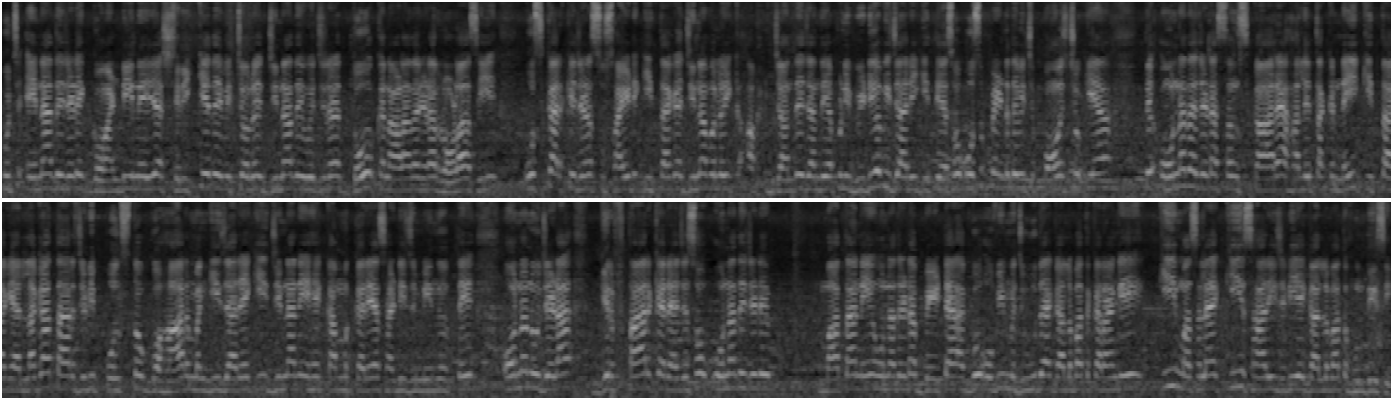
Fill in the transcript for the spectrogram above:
ਕੁਝ ਇਹਨਾਂ ਦੇ ਜਿਹੜੇ ਗਵਾਂਢੀ ਨੇ ਜਾਂ ਸ਼ਰੀਕੇ ਦੇ ਵਿੱਚੋਂ ਨੇ, ਜਿਨ੍ਹਾਂ ਦੇ ਵਿੱਚ ਜਿਹੜਾ ਦੋ ਕਨਾਲਾਂ ਦਾ ਜਿਹੜਾ ਰੌਲਾ ਸੀ, ਉਸ ਕਰਕੇ ਜਿਹੜਾ ਸੁਸਾਈਡ ਕੀਤਾ ਗਿਆ, ਜਿਨ੍ਹਾਂ ਵੱਲੋਂ ਇੱਕ ਅਪ- ਜਾਂਦੇ ਜਾਂਦੇ ਆਪਣੀ ਵੀਡੀਓ ਵੀ ਜਾਰੀ ਕੀਤੀ ਹੈ। ਸੋ ਉਸ ਪਿੰਡ ਦੇ ਵਿੱਚ ਪਹੁੰਚ ਚੁੱਕੇ ਹਾਂ ਤੇ ਉਹਨਾਂ ਦਾ ਜਿਹੜਾ ਸੰਸਕਾਰ ਹੈ, ਹਾਲੇ ਤੱਕ ਨਹੀਂ ਕੀਤਾ ਗਿਆ। ਲਗਾਤਾਰ ਜਿਹੜੀ ਪੁਲਿਸ ਤੋਂ ਗੁਹਾਰ ਮੰਗੀ ਜਾ ਰਹੀ ਹੈ ਕਿ ਜਿਨ੍ਹਾਂ ਨੇ ਇਹ ਕੰਮ ਕਰਿਆ ਸਾਡੀ ਜ਼ਮੀਨ ਦੇ ਉੱਤੇ, ਉਹਨਾਂ ਨੂੰ ਜਿਹੜਾ ਗ੍ਰਿਫਤਾਰ ਕਰਿਆ ਜੇ ਸੋ ਉਹਨਾਂ ਦੇ ਜਿਹੜੇ ਮਾਤਾ ਨੇ, ਉਹਨਾਂ ਦਾ ਜਿਹੜਾ ਬੇਟਾ ਅੱਗੋਂ ਉਹ ਵੀ ਮੌਜੂਦ ਹੈ। ਗੱਲਬਾਤ ਕਰਾਂਗੇ। ਕੀ ਮਸਲਾ ਹੈ? ਕੀ ਸਾਰੀ ਜਿਹੜੀ ਇਹ ਗੱਲਬਾਤ ਹੁੰਦੀ ਸੀ?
